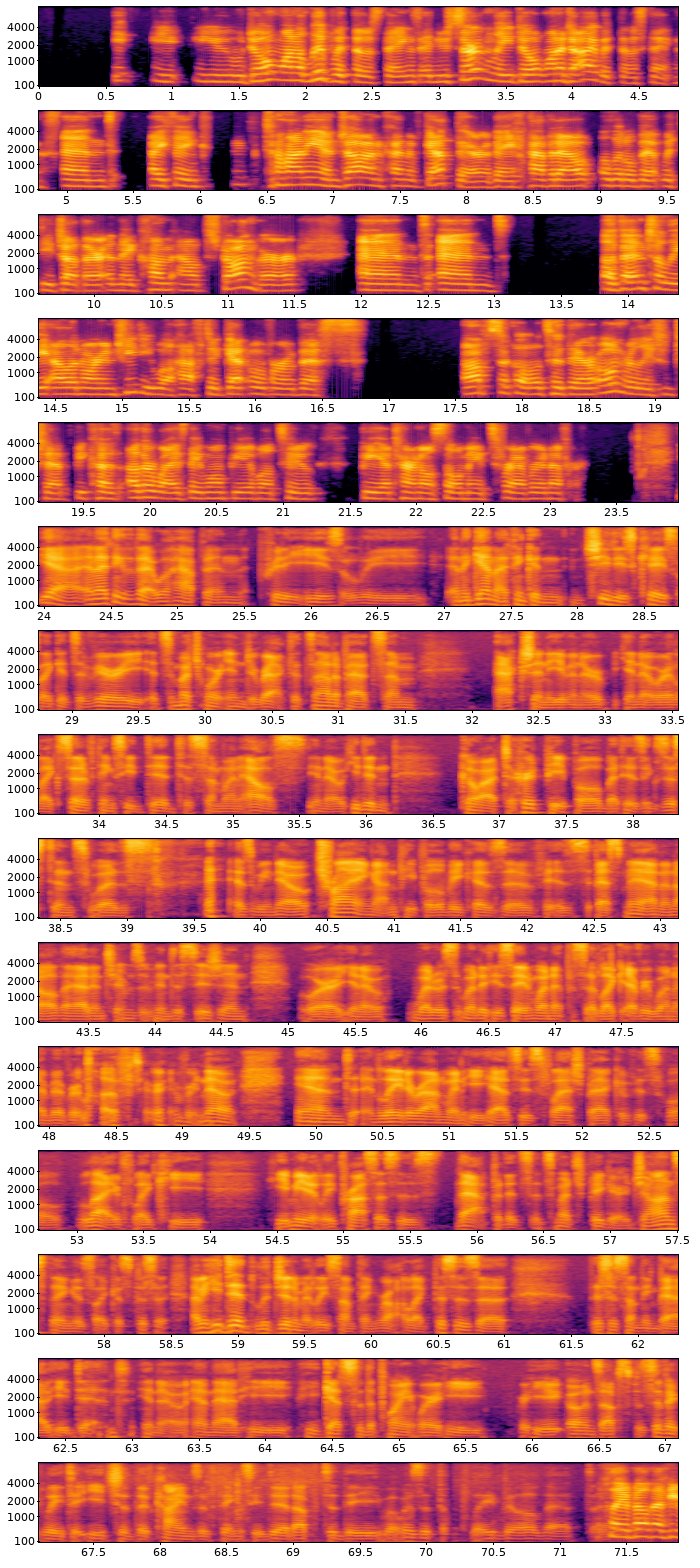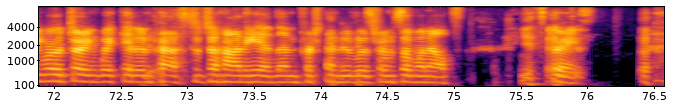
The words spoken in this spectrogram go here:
you, you don't want to live with those things and you certainly don't want to die with those things. And i think tahani and john kind of get there. They have it out a little bit with each other and they come out stronger. And and eventually eleanor and chidi will have to get over this obstacle to their own relationship because otherwise they won't be able to be eternal soulmates forever and ever yeah, and I think that that will happen pretty easily. And again, I think in Chidi's case, like it's a very, it's much more indirect. It's not about some action even, or you know, or like set of things he did to someone else. You know, he didn't go out to hurt people, but his existence was as we know, trying on people because of his best man and all that in terms of indecision. Or, you know, what was what did he say in one episode? Like everyone I've ever loved or ever known. And and later on when he has his flashback of his whole life, like he he immediately processes that, but it's it's much bigger. John's thing is like a specific I mean, he did legitimately something wrong. Like this is a this is something bad he did, you know, and that he he gets to the point where he where he owns up specifically to each of the kinds of things he did up to the what was it the playbill that uh, playbill that he wrote during Wicked and passed to Tahani and then pretended was from someone else. It's great.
